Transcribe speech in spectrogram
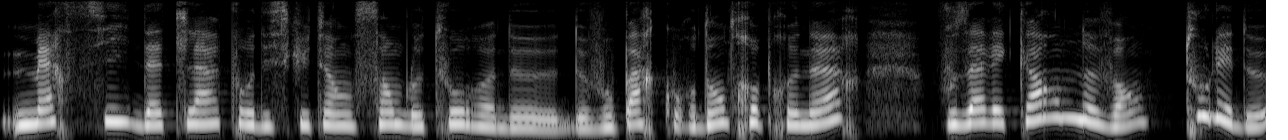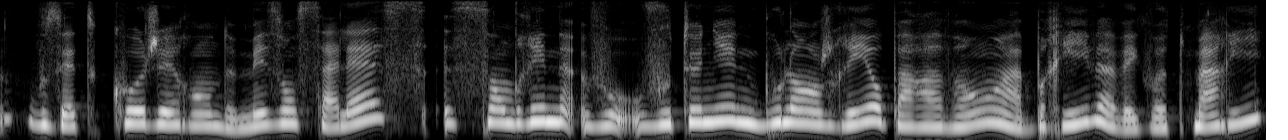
Merci d'être là pour discuter ensemble autour de, vos parcours d'entrepreneurs. Vous avez 49 ans, tous les deux. Vous êtes co-gérant de Maison Salès. Sandrine, vous, vous teniez une boulangerie auparavant à Brive avec votre mari.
